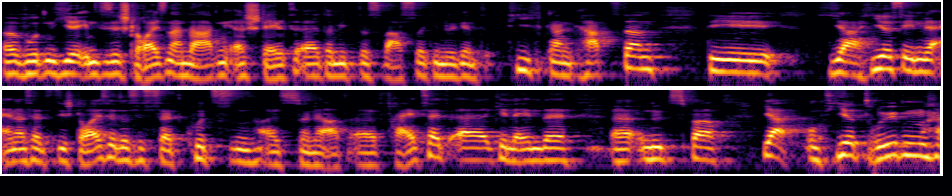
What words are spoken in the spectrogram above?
wurden hier eben diese Schleusenanlagen erstellt, damit das Wasser genügend Tiefgang hat dann. Die ja, hier sehen wir einerseits die Steuse, das ist seit kurzem als so eine Art äh, Freizeitgelände äh, nützbar. Ja, und hier drüben äh,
